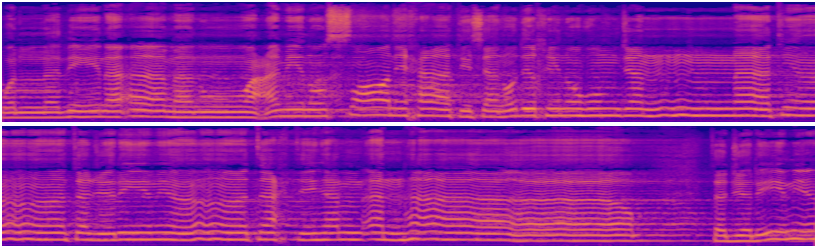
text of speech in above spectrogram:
والذين آمنوا وعملوا الصالحات سندخلهم جنات تجري من تحتها الأنهار تجري من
